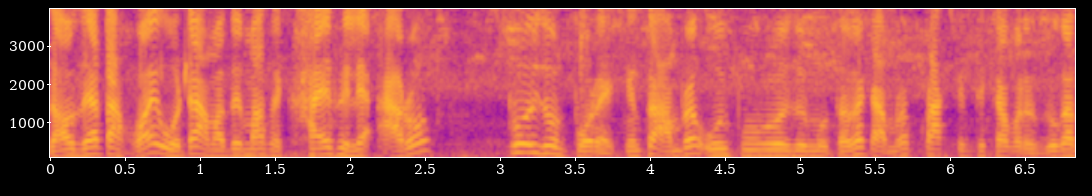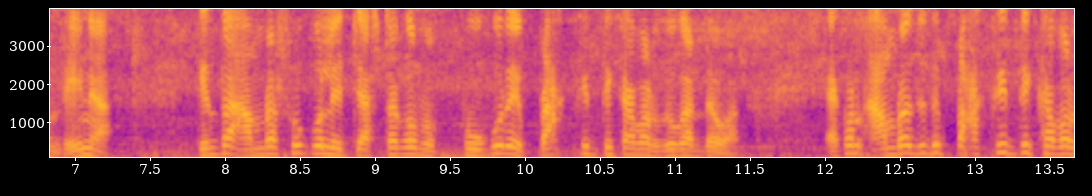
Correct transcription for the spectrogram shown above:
যাও যেটা হয়, ওটা আমাদের মাছে খায় ফেলে আরও প্রয়োজন পড়ে, কিন্তু আমরা ওই প্রয়োজন মোতাবেক আমরা প্রাকৃতিক খাবারের যোগান দিই না। কিন্তু আমরা সকলেই চেষ্টা করব পুকুরে প্রাকৃতিক খাবার জোগাড় দেওয়ার। এখন আমরা যদি প্রাকৃতিক খাবার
